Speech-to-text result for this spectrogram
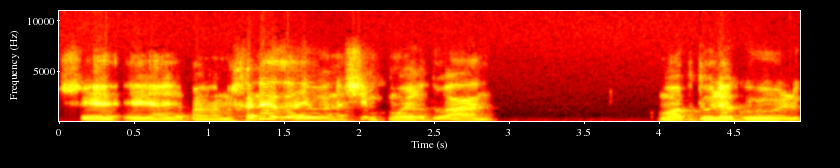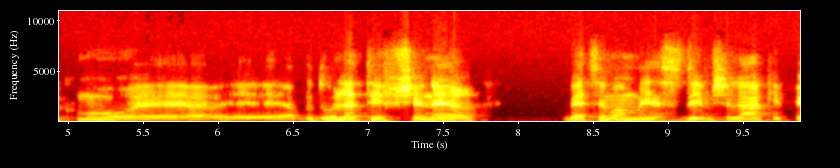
שבמחנה הזה היו אנשים כמו ארדואן, כמו עבדולה גול, כמו עבדול לטיף שנר, בעצם המייסדים של ה-AKP.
